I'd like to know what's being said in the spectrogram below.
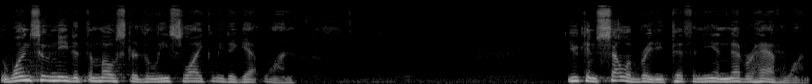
The ones who need it the most are the least likely to get one. You can celebrate Epiphany and never have one.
